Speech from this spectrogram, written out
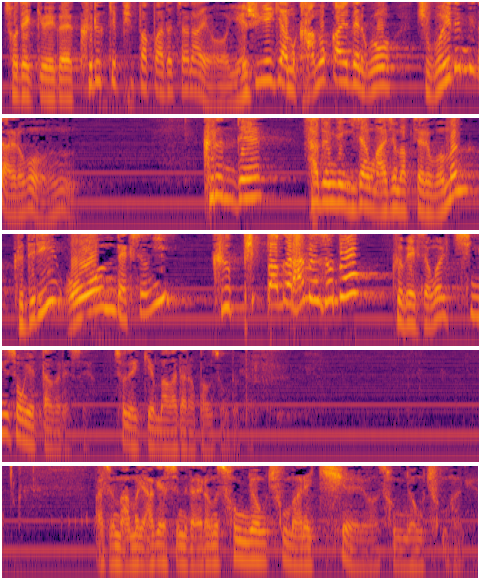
초대교회가 그렇게 핍박받았잖아요. 예수 얘기하면 감옥 가야 되고 죽어야 됩니다, 여러분. 그런데 사도행전 2장 마지막 절에 보면 그들이 온 백성이 그 핍박을 하면서도 그 백성을 칭송했다 그랬어요. 초대교회 마가다락 방송도들. 말씀 마무리하겠습니다. 여러분 성령 충만의 키예요. 성령 충만이에요.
